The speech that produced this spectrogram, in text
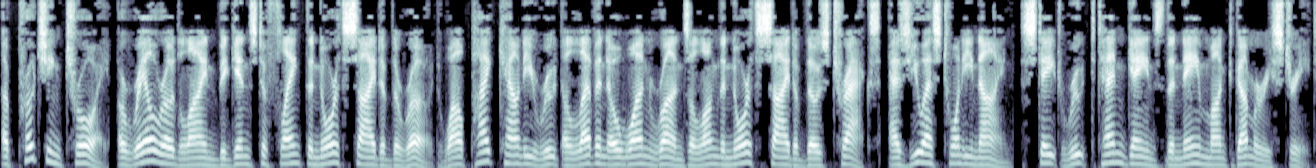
Approaching Troy, a railroad line begins to flank the north side of the road while Pike County Route 1101 runs along the north side of those tracks, as US 29, State Route 10 gains the name Montgomery Street.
